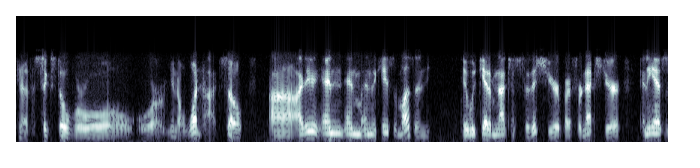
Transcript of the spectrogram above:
you know the sixth overall or you know whatnot. So uh, I think, and and in the case of Muzzin, it would get him not just for this year but for next year, and he has a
